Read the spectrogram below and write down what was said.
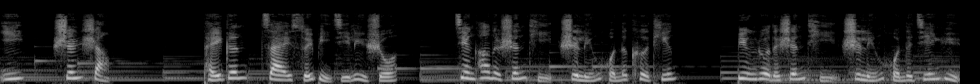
一身上。培根在随笔集里说：“健康的身体是灵魂的客厅，病弱的身体是灵魂的监狱。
